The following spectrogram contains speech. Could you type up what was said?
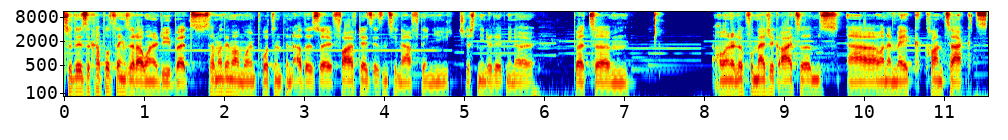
So there's a couple of things that I want to do, but some of them are more important than others. So if five days isn't enough, then you just need to let me know. But um, I want to look for magic items. Uh, I want to make contacts,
